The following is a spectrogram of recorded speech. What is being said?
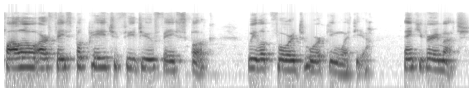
follow our Facebook page if you do Facebook. We look forward to working with you. Thank you very much.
